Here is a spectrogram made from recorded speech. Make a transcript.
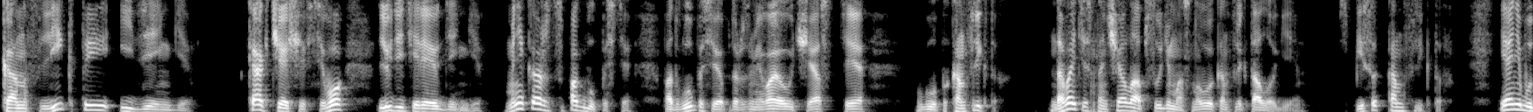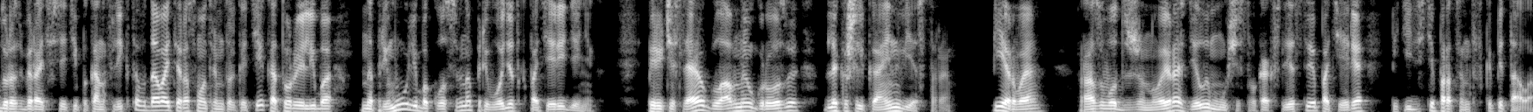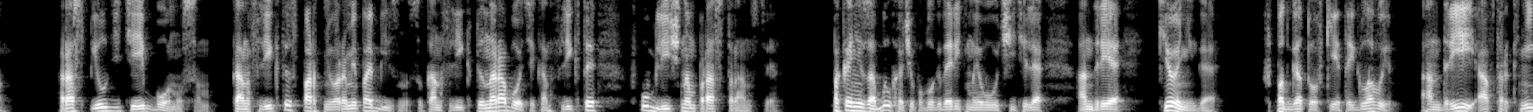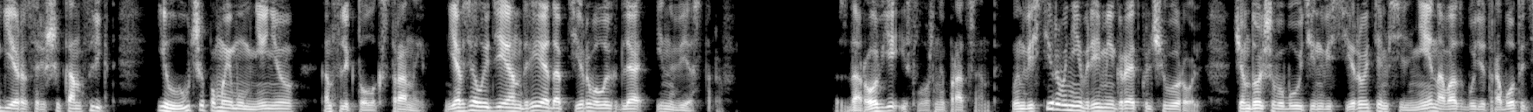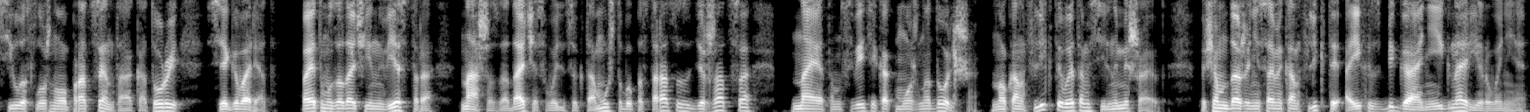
Конфликты и деньги. Как чаще всего люди теряют деньги? Мне кажется, по глупости. Под глупостью я подразумеваю участие в глупых конфликтах. Давайте сначала обсудим основы конфликтологии. Список конфликтов. Я не буду разбирать все типы конфликтов, давайте рассмотрим только те, которые либо напрямую, либо косвенно приводят к потере денег. Перечисляю главные угрозы для кошелька инвестора. Первое. Развод с женой, раздел имущества, как следствие потеря 50% капитала. Распил детей бонусом. Конфликты с партнерами по бизнесу, конфликты на работе, конфликты в публичном пространстве. Пока не забыл, хочу поблагодарить моего учителя Андрея Кёнига в подготовке этой главы. Андрей – автор книги «Разреши конфликт» и лучший, по моему мнению, конфликтолог страны. Я взял идеи Андрея и адаптировал их для инвесторов. Здоровье и сложный процент. В инвестировании время играет ключевую роль. Чем дольше вы будете инвестировать, тем сильнее на вас будет работать сила сложного процента, о которой все говорят. Поэтому задача инвестора, наша задача сводится к тому, чтобы постараться задержаться на этом свете как можно дольше. Но конфликты в этом сильно мешают. Причем даже не сами конфликты, а их избегание и игнорирование.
